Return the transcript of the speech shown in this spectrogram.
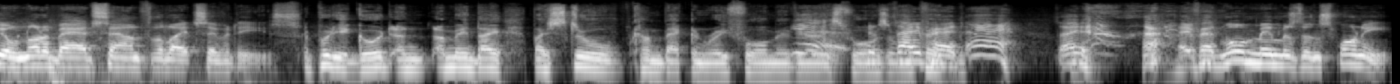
Still not a bad sound for the late 70s. Pretty good, and I mean they, they still come back and reform in various forms. they've repeat- had, eh, they, they've had more members than Swanee.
